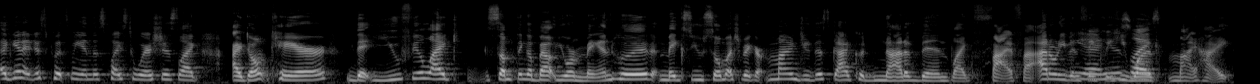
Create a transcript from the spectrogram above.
again, it just puts me in this place to where it's just like, I don't care that you feel like something about your manhood makes you so much bigger. Mind you, this guy could not have been like five five. I don't even Yeah, think he that he was, was my height.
